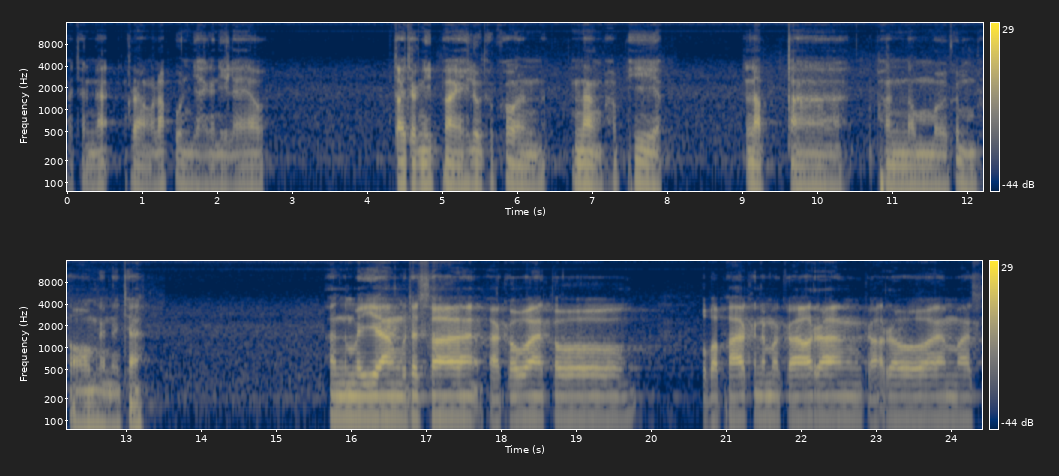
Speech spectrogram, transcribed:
ภาชนะรองรับบุญใหญ่กันดีแล้ว ต่อจากนี้ไปให้ลูกทุกคนนั่งพับเพียบ หลับตาพันนมมือขึ้นพร้อมกันนะจ๊ะอันมยังวุตสาภะควะโต อุปภาคณมการังกะโรมาเซ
